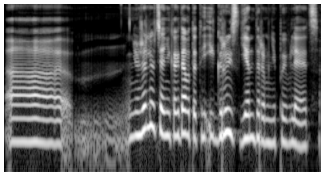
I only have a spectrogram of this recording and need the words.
а, неужели у тебя никогда вот этой игры с гендером не появляется?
